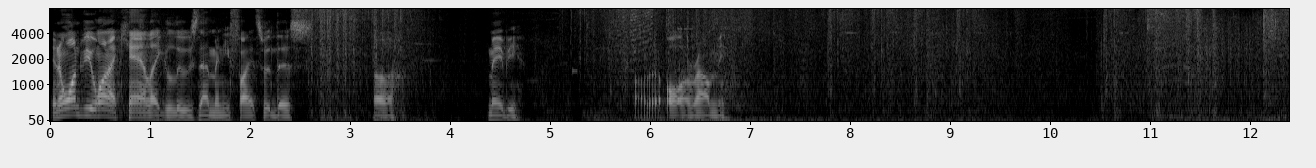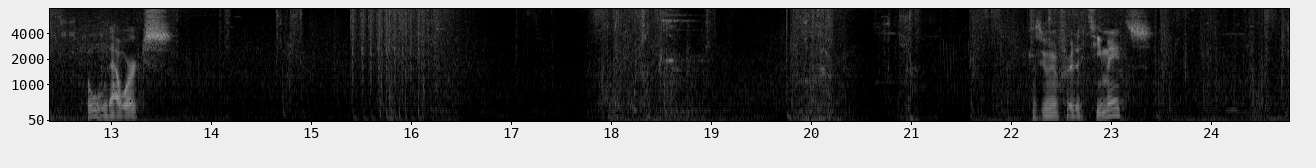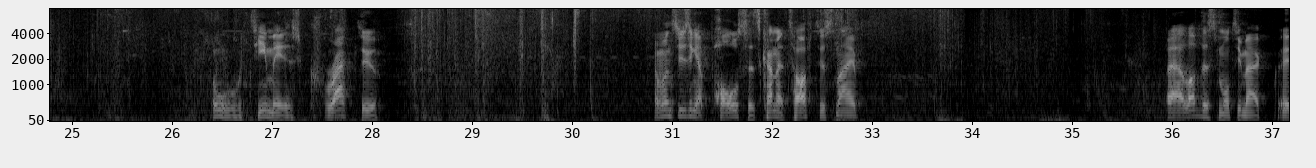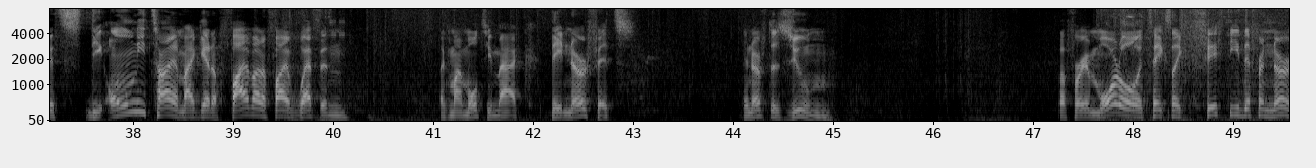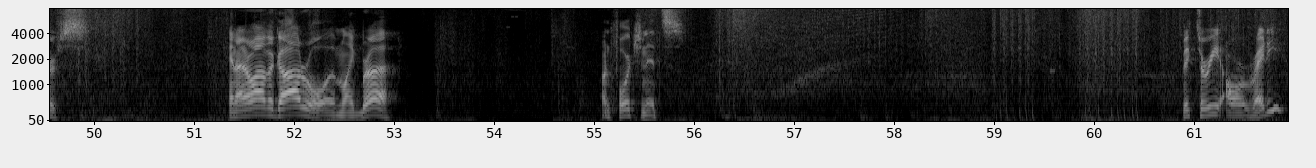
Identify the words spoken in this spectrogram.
In a 1v1, I can't, like, lose that many fights with this. Uh, maybe. Oh, they're all around me. Oh, that works. He's going for the teammates. Oh, teammate is cracked too. Everyone's using a pulse. It's kind of tough to snipe. But I love this Multimach. It's the only time I get a 5 out of 5 weapon, like my Multimach, they nerf it. They nerf the zoom. But for Immortal, it takes like 50 different nerfs. And I don't have a god roll. I'm like, bruh. Unfortunate. Victory already?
